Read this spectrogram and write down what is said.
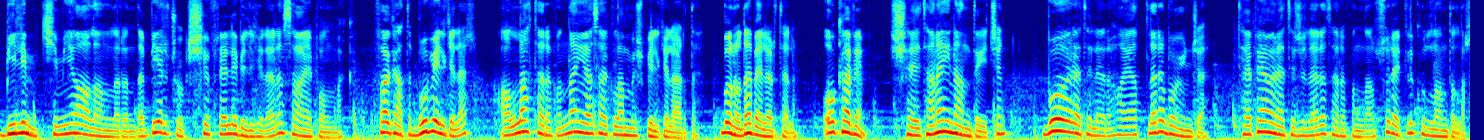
bilim, kimya alanlarında birçok şifreli bilgilere sahip olmak. Fakat bu bilgiler Allah tarafından yasaklanmış bilgilerdi. Bunu da belirtelim. O kavim şeytana inandığı için bu öğretileri hayatları boyunca tepe yöneticileri tarafından sürekli kullandılar.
